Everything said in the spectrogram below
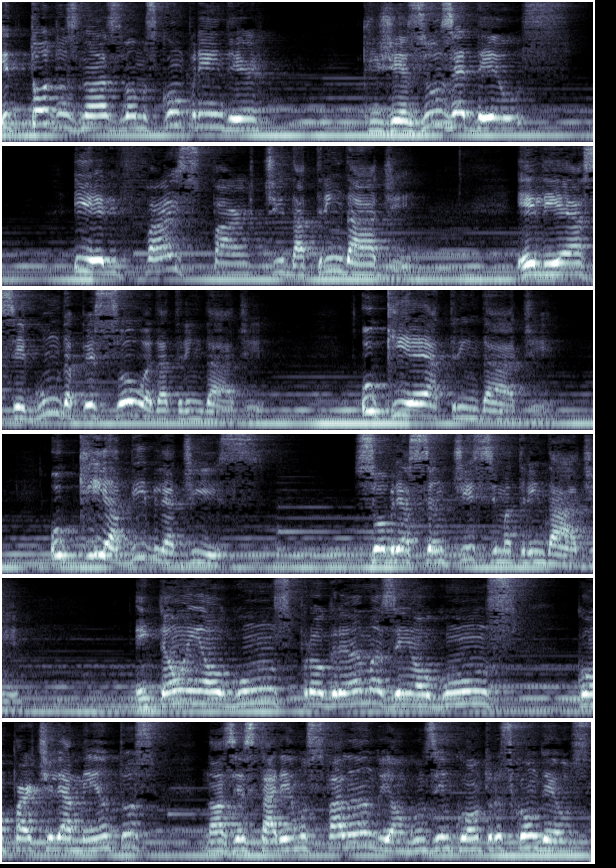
e todos nós vamos compreender que Jesus é Deus e ele faz parte da Trindade. Ele é a segunda pessoa da Trindade. O que é a Trindade? O que a Bíblia diz sobre a Santíssima Trindade? Então, em alguns programas, em alguns compartilhamentos, nós estaremos falando, em alguns encontros com Deus,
